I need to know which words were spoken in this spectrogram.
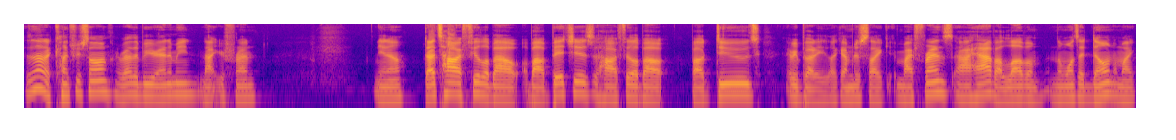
isn't that a country song? I'd rather be your enemy, not your friend. You know, that's how I feel about about bitches. How I feel about about dudes, everybody. Like I'm just like my friends I have, I love them, and the ones I don't, I'm like.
